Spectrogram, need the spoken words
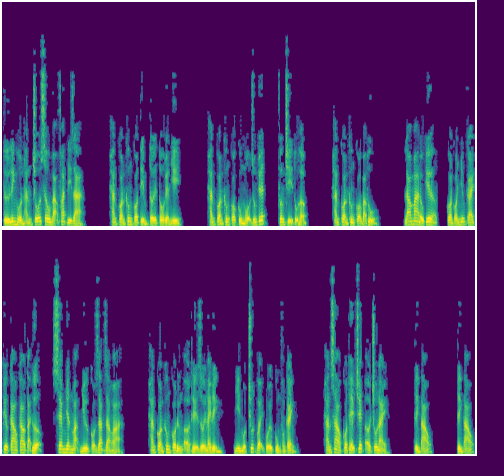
từ linh hồn hắn chỗ sâu bạo phát đi ra. Hắn còn không có tìm tới tô huyền nhi hắn còn không có cùng mộ dung tuyết, phương chỉ tụ hợp. Hắn còn không có báo thủ. Lao ma đầu kia, còn có những cái kia cao cao tại thượng, xem nhân mạng như cỏ rác ra hỏa. Hắn còn không có đứng ở thế giới này đỉnh, nhìn một chút vậy cuối cùng phong cảnh. Hắn sao có thể chết ở chỗ này? Tỉnh táo tỉnh táo.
